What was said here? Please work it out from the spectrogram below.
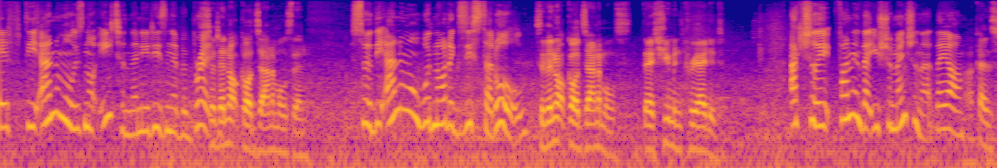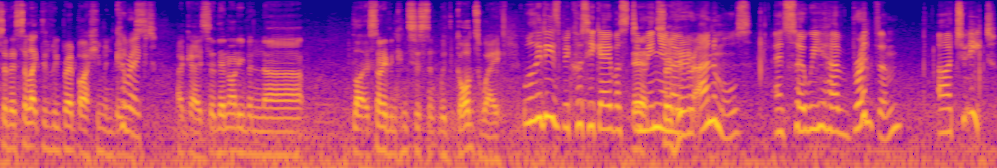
if the animal is not eaten, then it is never bred. So they're not God's animals then. So the animal would not exist at all. So they're not God's animals. They're human created. Actually, funny that you should mention that. They are. Okay, so they're selectively bred by human beings. Correct. Okay, so they're not even uh, like it's not even consistent with God's way. Well, it is because he gave us Yeah, dominion so who- over animals, and so we have bred them uh, to eat.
